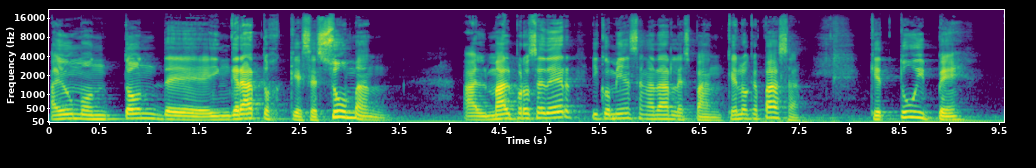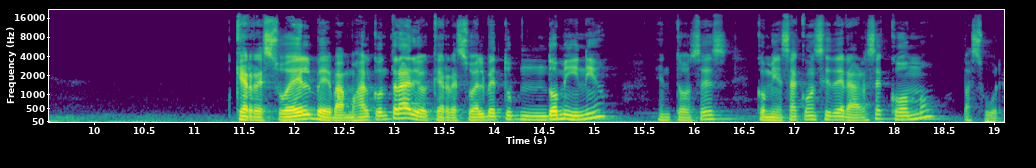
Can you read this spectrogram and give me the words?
hay un montón de ingratos que se suman al mal proceder y comienzan a darle spam. ¿Qué es lo que pasa? Que tu IP que resuelve, vamos al contrario, que resuelve tu dominio, entonces comienza a considerarse como basura.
